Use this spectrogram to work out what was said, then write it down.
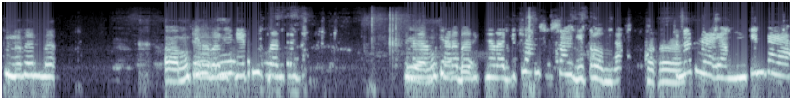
Beneran mbak. Eh, mungkin cara ini baliknya tuh nanti Iya, Nah, mungkin cara baliknya lagi tuh yang susah gitu loh mbak. Heeh. Cuma kayak yang mungkin kayak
